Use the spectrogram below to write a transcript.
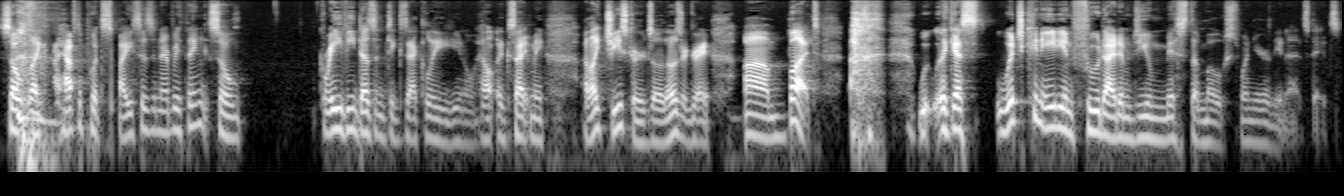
So like I have to put spices and everything. So gravy doesn't exactly you know help excite me. I like cheese curds though; those are great. Um, but I guess which Canadian food item do you miss the most when you're in the United States?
